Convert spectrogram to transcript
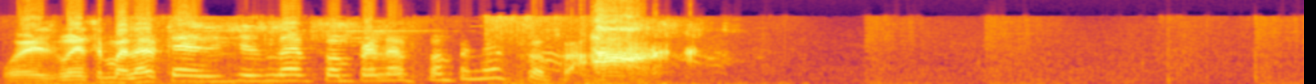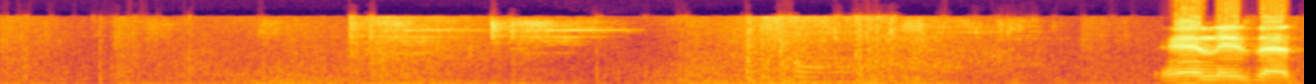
Whereas when it's in my left hand, it's just left bumper, left bumper, left bumper. Ah! And there's that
